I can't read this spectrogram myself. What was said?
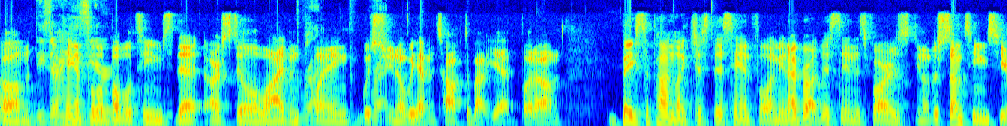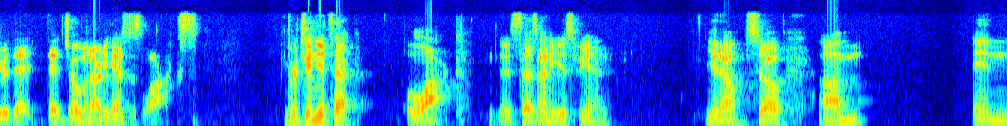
um, These are a handful easier- of bubble teams that are still alive and Right, playing, which right. you know we haven't talked about yet. But um, based upon like just this handful, I mean, I brought this in as far as you know. There's some teams here that that Joe Lunardi has as locks. Virginia Tech lock. It says on ESPN. You know, so um, and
